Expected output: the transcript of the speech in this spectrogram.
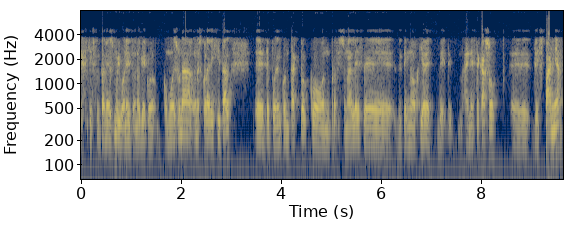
que esto también es muy bonito, ¿no? Que como es una, una escuela digital, eh, te pone en contacto con profesionales de, tecnología, de, en este caso, eh, de España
